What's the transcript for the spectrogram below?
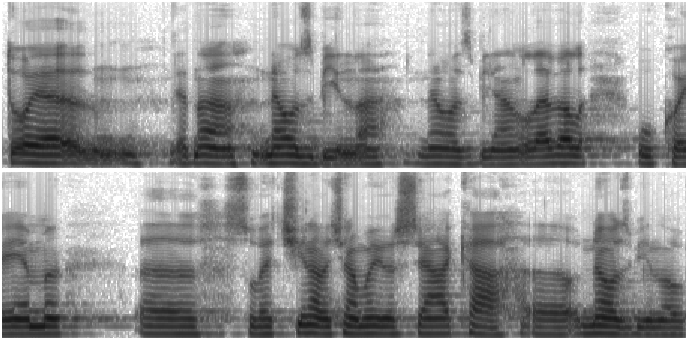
to je jedna neozbiljna, neozbiljan level u kojem uh, su većina, većina mojih vršnjaka e, neozbiljno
